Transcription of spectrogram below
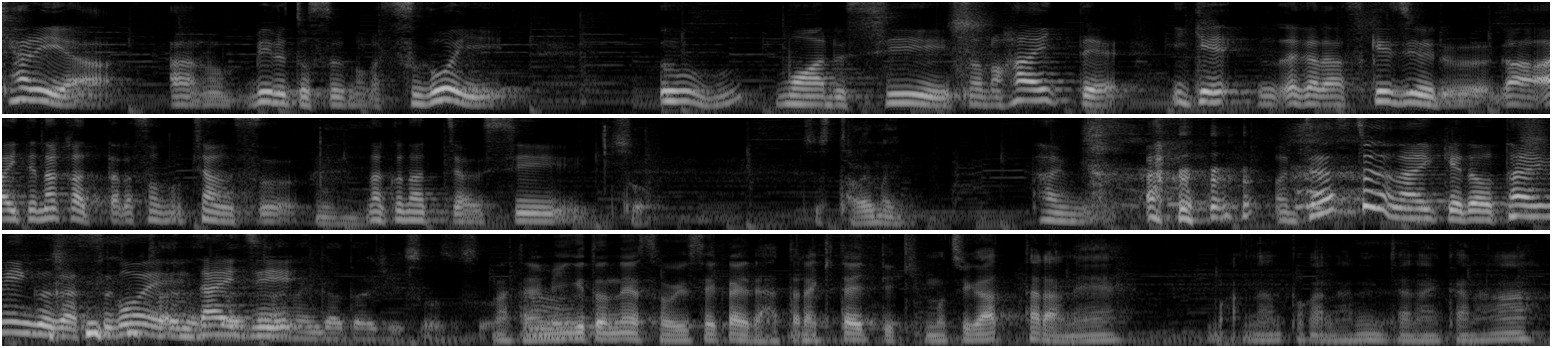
キャリアあのビルドするのがすごい運もあるしその入っていけだからスケジュールが空いてなかったらそのチャンスなくなっちゃうし、そう。just timing。タイミングまあジャストじゃないけどタイミングがすごい タイミングが大タイミン事。グが大事。そうそうそう。まあ、タイミングとね、そういう世界で働きたいっていう気持ちがあったらね、まあ、なんとかなるんじゃないかな。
